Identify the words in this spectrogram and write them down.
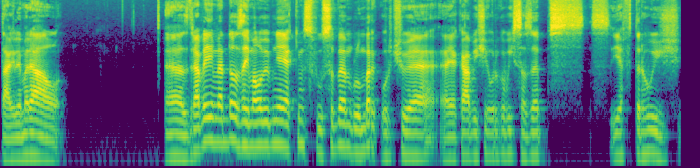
Tak jdeme dál. Eh, Zdraví, Merdo, zajímalo by mě, jakým způsobem Bloomberg určuje, eh, jaká výše úrokových sazeb je v trhu již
